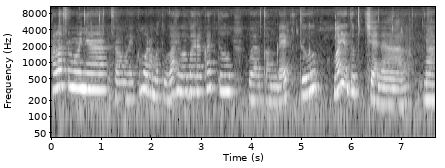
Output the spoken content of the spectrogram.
Halo semuanya, Assalamualaikum warahmatullahi wabarakatuh. Welcome back to my youtube channel. Nah,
